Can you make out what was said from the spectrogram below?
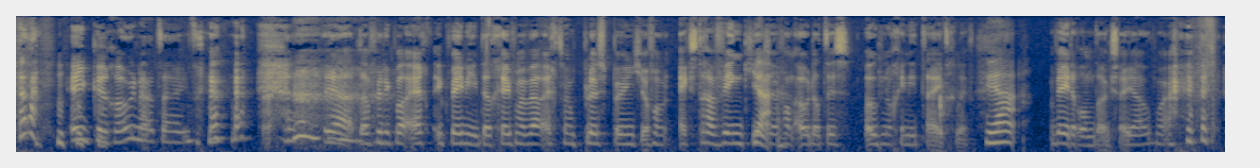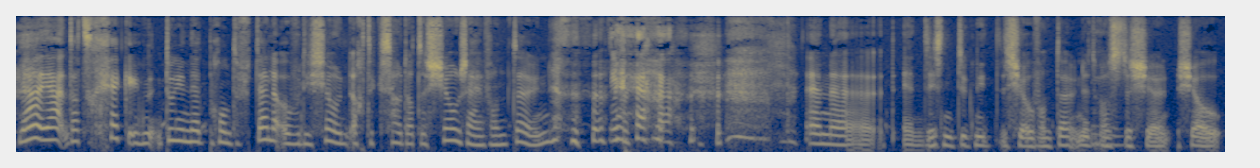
in coronatijd. ja, dat vind ik wel echt, ik weet niet, dat geeft me wel echt zo'n pluspuntje of een extra vinkje. Ja. Zo van, oh, dat is ook nog in die tijd gelukt. Ja, Wederom dankzij jou, maar nou ja, dat is gek. Ik- Toen je net begon te vertellen over die show, dacht ik, zou dat de show zijn van Teun? En eh, het is natuurlijk niet de show van Teun. Het was Mm. de show, show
